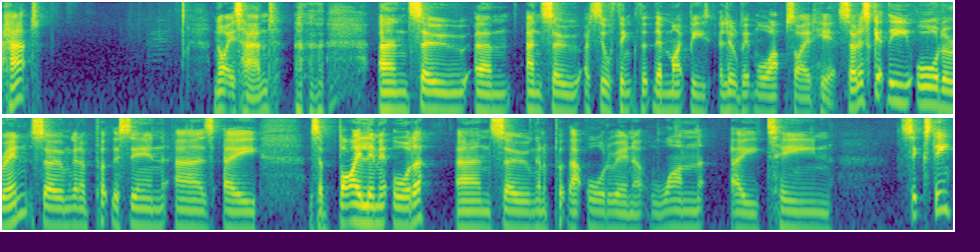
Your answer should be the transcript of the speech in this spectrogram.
hat, not its hand, and so um, and so I still think that there might be a little bit more upside here. So let's get the order in. So I'm going to put this in as a it's a buy limit order, and so I'm going to put that order in at one. 1860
